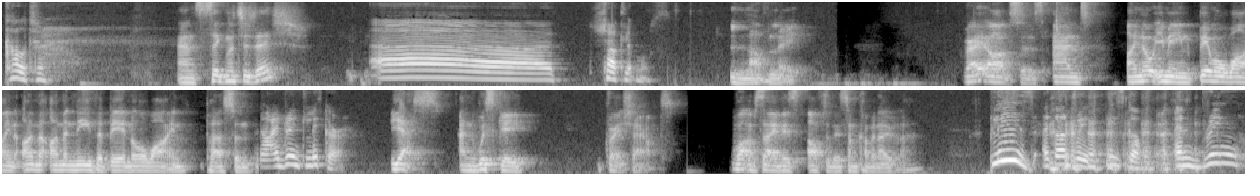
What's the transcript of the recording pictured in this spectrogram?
Culture. And signature dish? Uh, chocolate mousse. Lovely. Great answers. And I know what you mean. Beer or wine? I'm a, I'm a neither beer nor wine person. No, I drink liquor. Yes. And whiskey. Great shout. What I'm saying is, after this, I'm coming over. Please, I can't wait. Please come and bring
